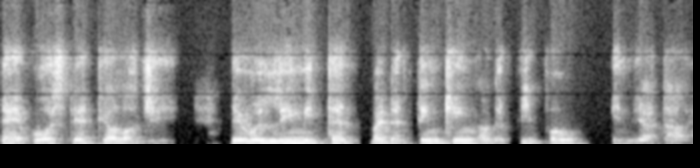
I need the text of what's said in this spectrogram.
That was their theology. They were limited by the thinking of the people in their time.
